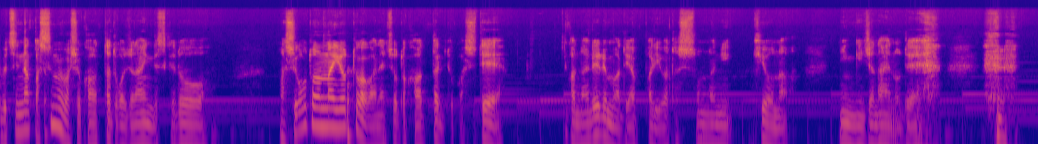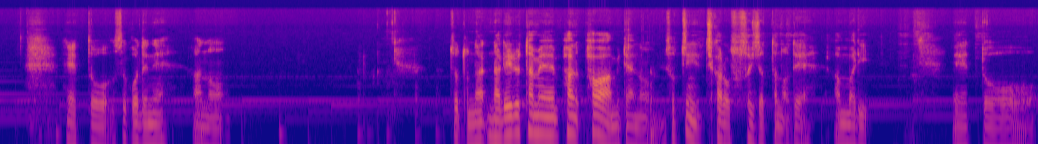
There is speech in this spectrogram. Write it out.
別になんか住む場所変わったとかじゃないんですけど、まあ、仕事の内容とかがね、ちょっと変わったりとかして、なんか慣れるまでやっぱり私そんなに器用な人間じゃないので えっと、そこでね、あの、ちょっとな慣れるためパワーみたいなの、そっちに力を注いじゃったので、あんまり、えっと、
